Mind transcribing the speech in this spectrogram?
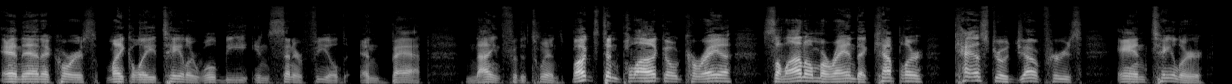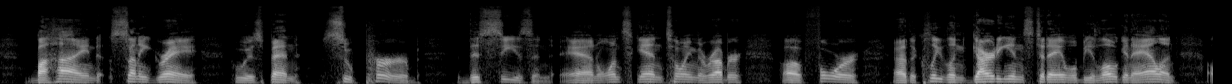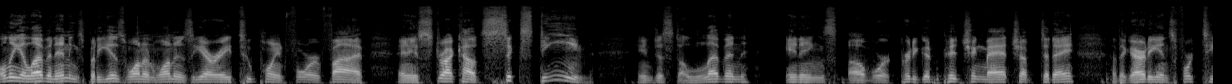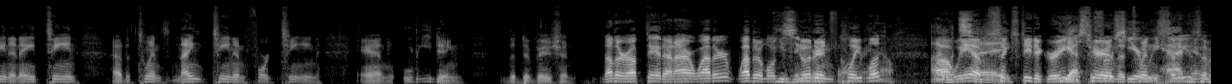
And then, of course, Michael A. Taylor will be in center field and bat ninth for the Twins. Buxton, Polanco, Correa, Solano, Miranda, Kepler, Castro, Jeffers, and Taylor behind Sonny Gray, who has been superb this season. And once again, toeing the rubber uh, for uh, the Cleveland Guardians today will be Logan Allen. Only 11 innings, but he is 1 and 1. His ERA 2.45, and he's struck out 16 in just 11 innings of work. Pretty good pitching matchup today. Uh, the Guardians 14 and 18, uh, the Twins 19 and 14, and leading the division. Another update on our weather. Weather looks He's good in, in Cleveland. Right uh, we have 60 degrees yes, here in the Twin Cities.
